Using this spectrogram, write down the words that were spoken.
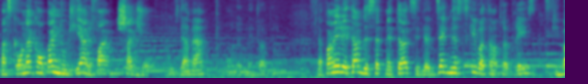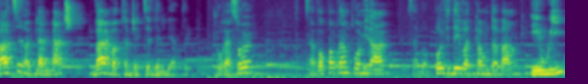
parce qu'on accompagne nos clients à le faire chaque jour. Évidemment, on a une méthode. La première étape de cette méthode, c'est de diagnostiquer votre entreprise puis bâtir un plan de match vers votre objectif de liberté. Je vous rassure, ça ne va pas prendre 3000 heures, ça ne va pas vider votre compte de banque. Et oui,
